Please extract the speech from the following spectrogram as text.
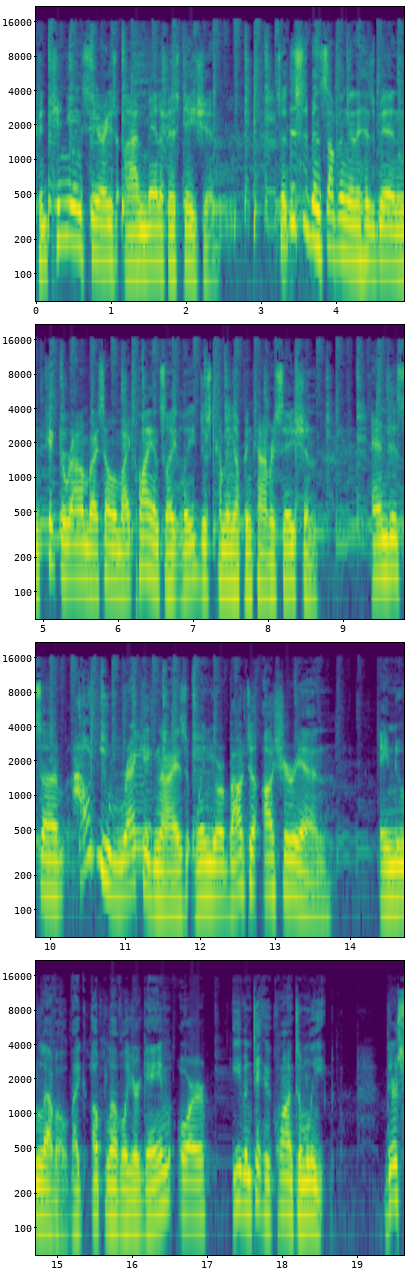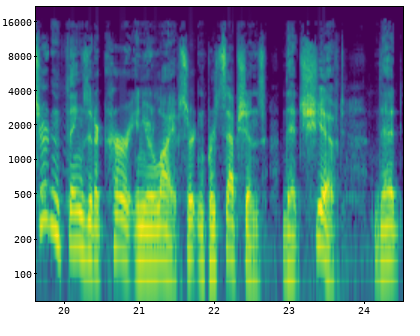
continuing series on manifestation. So, this has been something that has been kicked around by some of my clients lately, just coming up in conversation. And it's uh, how do you recognize when you're about to usher in a new level, like up level your game or even take a quantum leap? There are certain things that occur in your life, certain perceptions that shift that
